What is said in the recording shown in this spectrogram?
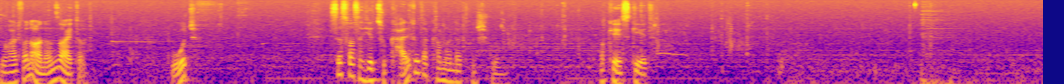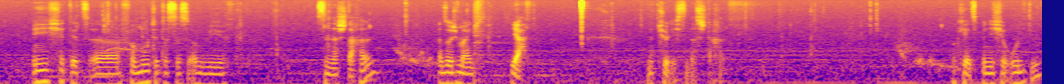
Nur halt von der anderen Seite. Gut. Ist das Wasser hier zu kalt oder kann man da drin schwimmen? Okay, es geht. Ich hätte jetzt äh, vermutet, dass das irgendwie... Sind das Stacheln? Also ich meine, ja. Natürlich sind das Stacheln. Okay, jetzt bin ich hier unten.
